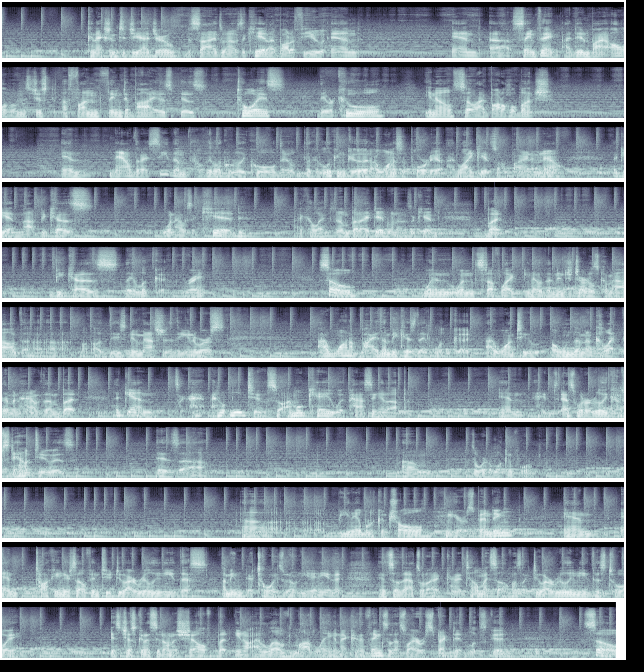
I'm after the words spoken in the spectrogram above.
connection to GI Joe besides when I was a kid. I bought a few and and uh, same thing. I didn't buy all of them. It's just a fun thing to buy. It was toys. They were cool, you know. So I bought a whole bunch. And now that I see them, oh, they look really cool. They're looking good. I want to support it. I like it, so I'm buying them now. Again, not because when I was a kid I collected them, but I did when I was a kid. But because they look good, right? So when when stuff like you know the Ninja Turtles come out, uh, uh, these new Masters of the Universe, I want to buy them because they look good. I want to own them and collect them and have them, but again, it's like I, I don't need to, so I'm okay with passing it up. And that's what it really comes down to is is uh um what's the word I'm looking for? Uh, being able to control your spending and and talking yourself into do I really need this? I mean, they're toys, we don't need any of it. And so that's what I kind of tell myself. I was like, do I really need this toy? It's just going to sit on a shelf, but you know, I love modeling and that kind of thing, so that's why I respect it. It looks good. So,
